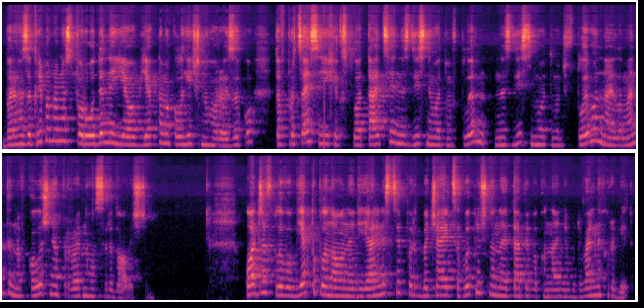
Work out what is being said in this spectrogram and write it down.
Берегозакріплені споруди не є об'єктом екологічного ризику, та в процесі їх експлуатації не здійснюватимуть вплив, не здійснюватимуть впливу на елементи навколишнього природного середовища. Отже, вплив об'єкту планованої діяльності передбачається виключно на етапі виконання будівельних робіт.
